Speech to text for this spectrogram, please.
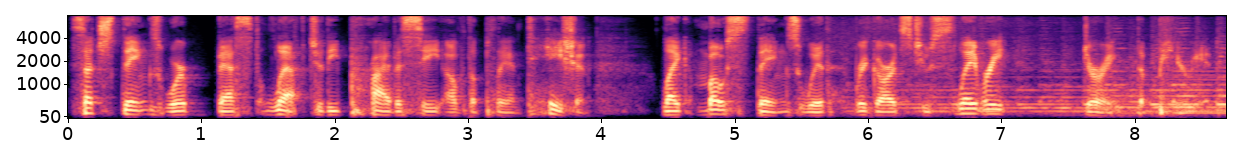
such things were best left to the privacy of the plantation like most things with regards to slavery during the period.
